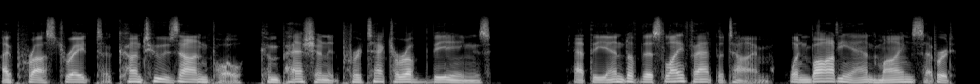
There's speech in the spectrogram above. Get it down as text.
I prostrate to Kuntu Zangpo, compassionate protector of beings. At the end of this life, at the time when body and mind separate,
